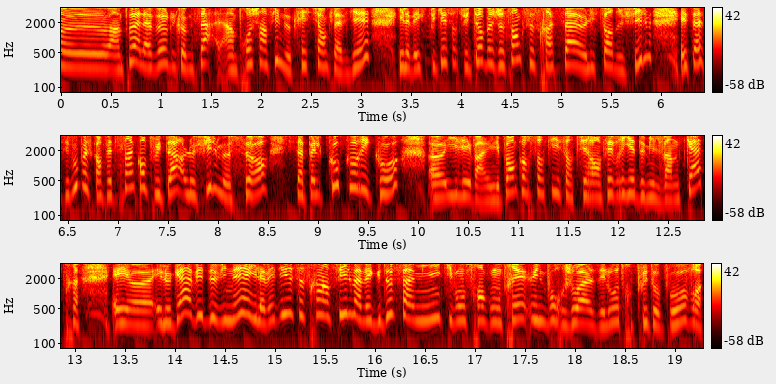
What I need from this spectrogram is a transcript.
euh, un peu à l'aveugle comme ça un prochain film de Christian Clavier. Il avait expliqué sur Twitter, ben, je sens que ce sera ça euh, l'histoire du film. Et c'est assez fou parce qu'en fait 5 ans plus tard, le film sort. Il s'appelle Cocorico. Il est, enfin, il est pas encore sorti. Il sortira en février 2024. Et, et le gars avait deviné. Il avait dit ce sera un film avec deux familles qui vont se rencontrer, une bourgeoise et l'autre plutôt pauvre.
